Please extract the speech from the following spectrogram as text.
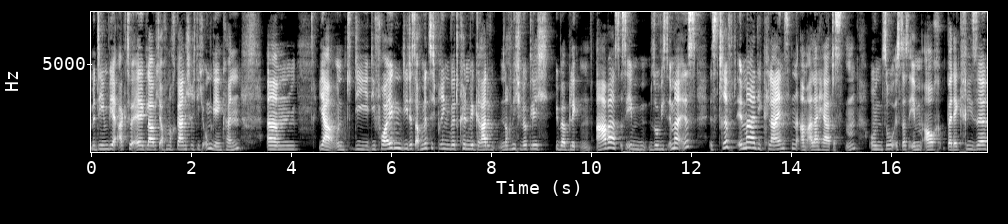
mit denen wir aktuell, glaube ich, auch noch gar nicht richtig umgehen können. Ähm, ja, und die, die Folgen, die das auch mit sich bringen wird, können wir gerade noch nicht wirklich überblicken. Aber es ist eben so, wie es immer ist. Es trifft immer die Kleinsten am allerhärtesten. Und so ist das eben auch bei der Krise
